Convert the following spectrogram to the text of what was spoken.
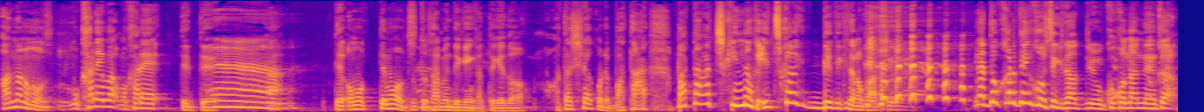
あんなのも、もうカレーはもうカレーって言って、ん。あって思ってもずっと食べんでけんかったけど、私はこれバター、バターチキンなんかいつから出てきたのかっていうい。いや、どっから転校してきたっていう、ここ何年か。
